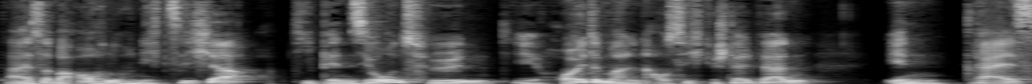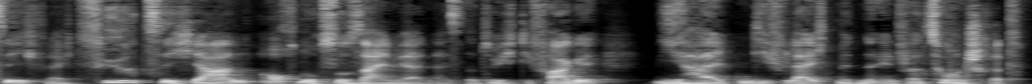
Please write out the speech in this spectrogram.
da ist aber auch noch nicht sicher, ob die Pensionshöhen, die heute mal in Aussicht gestellt werden, in 30, vielleicht 40 Jahren auch noch so sein werden. Da ist natürlich die Frage, wie halten die vielleicht mit einer Inflation Schritt?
